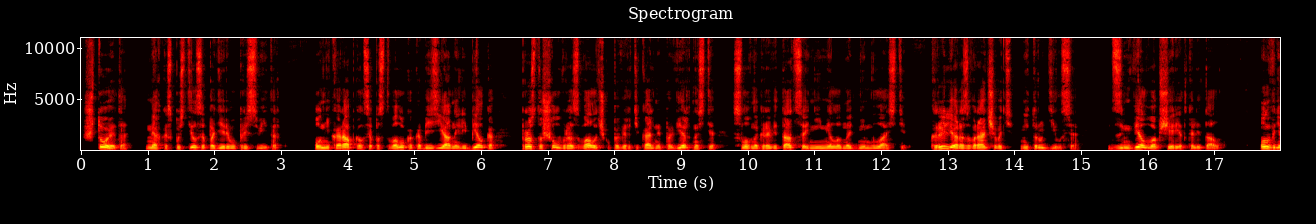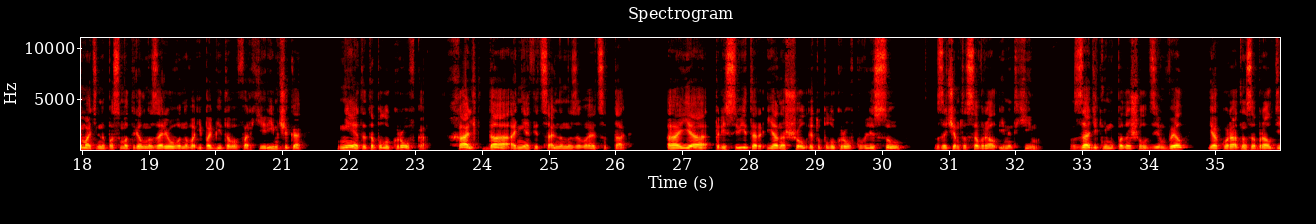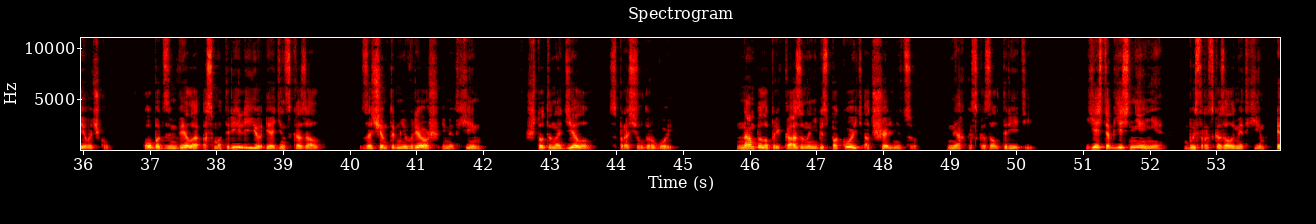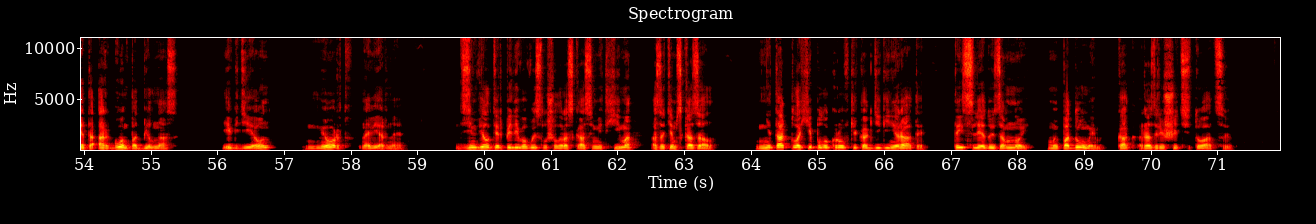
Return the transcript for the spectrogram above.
Что это? Мягко спустился по дереву пресвитер. Он не карабкался по стволу, как обезьяна или белка, просто шел в развалочку по вертикальной поверхности, словно гравитация не имела над ним власти. Крылья разворачивать не трудился. Дзимвел вообще редко летал. Он внимательно посмотрел на зареванного и побитого фархиримчика. Нет, это полукровка. Хальт, да, они официально называются так. А я, пресвитер, я нашел эту полукровку в лесу, зачем-то соврал Имитхим. Сзади к нему подошел Дзимвел и аккуратно забрал девочку. Оба Дзимвела осмотрели ее, и один сказал, «Зачем ты мне врешь, Имитхим?» «Что ты наделал?» – спросил другой. «Нам было приказано не беспокоить отшельницу», – мягко сказал третий. «Есть объяснение», – быстро сказал Имитхим. «Это Аргон подбил нас». «И где он?» «Мертв, наверное». Дзимвел терпеливо выслушал рассказ Митхима, а затем сказал, «Не так плохи полукровки, как дегенераты. Ты следуй за мной, мы подумаем, как разрешить ситуацию».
